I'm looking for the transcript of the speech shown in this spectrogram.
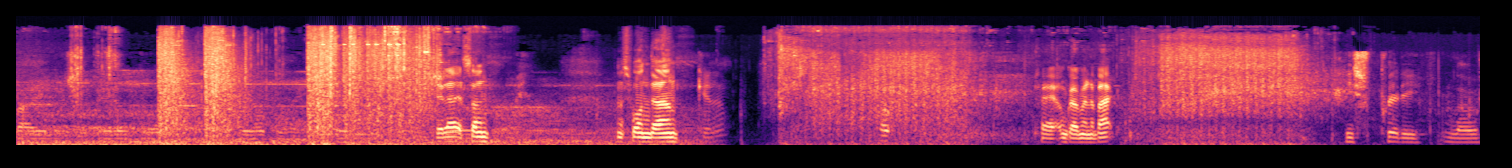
Everybody wants you, real boy. See you later, son. That's one down. Kill him. Oh. Okay, I'm going around the back. He's pretty low.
